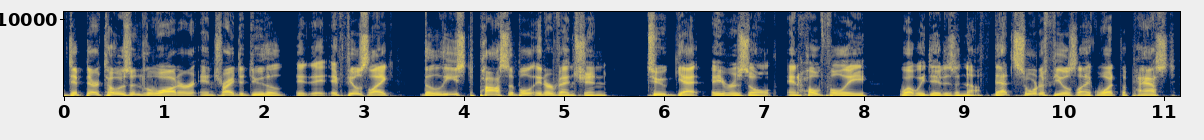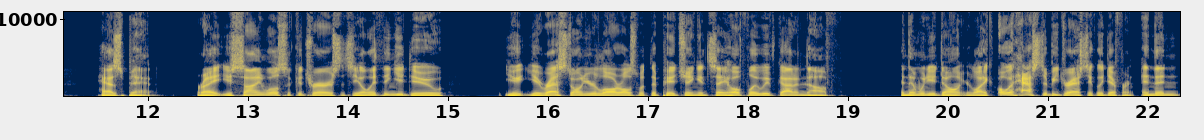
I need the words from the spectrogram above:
dipped their toes into the water and tried to do the it, it feels like the least possible intervention to get a result and hopefully what we did is enough. That sort of feels like what the past has been, right? You sign Willson Contreras, it's the only thing you do. You you rest on your laurels with the pitching and say hopefully we've got enough. And then when you don't, you're like, oh, it has to be drastically different. And then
